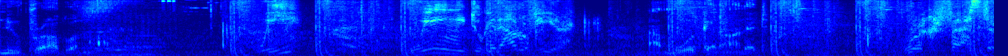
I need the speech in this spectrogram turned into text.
New problem. We? We need to get out of here. I'm working on it. Work faster.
